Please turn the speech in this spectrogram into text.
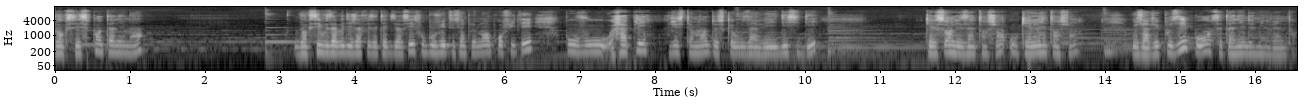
Donc, c'est spontanément donc si vous avez déjà fait cet exercice, vous pouvez tout simplement en profiter pour vous rappeler justement de ce que vous avez décidé, quelles sont les intentions ou quelle intention vous avez posée pour cette année 2023.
